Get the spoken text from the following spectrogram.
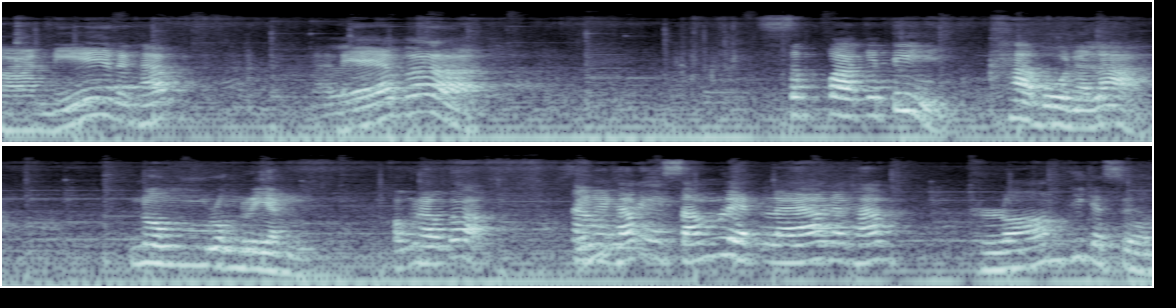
มาณนี้นะครับ แล้วก็สปาเกตตี้ คาโบนาร่านมโรงเรียน ของเราก็เป็นไงครับสำเร็จแล้วนะครับ พร้อมที่จะเสิร์ฟ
